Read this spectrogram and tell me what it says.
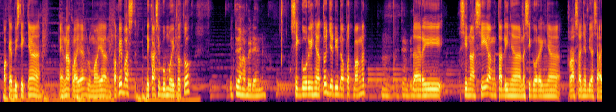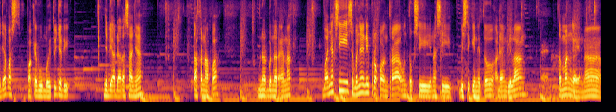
pakai bistiknya enak lah ya lumayan tapi pas dikasih bumbu itu tuh Itu yang ngebedainnya. si gurihnya tuh jadi dapat banget Hmm, itu yang beda. dari si nasi yang tadinya nasi gorengnya rasanya biasa aja pas pakai bumbu itu jadi jadi ada rasanya. Tak kenapa benar-benar enak. Banyak sih sebenarnya ini pro kontra untuk si nasi bistik ini tuh. Ada yang bilang teman nggak enak.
